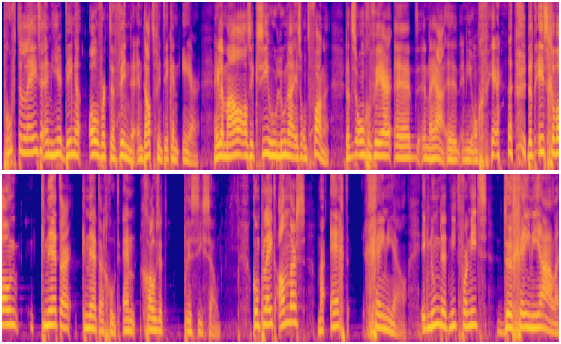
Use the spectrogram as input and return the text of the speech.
proef te lezen en hier dingen over te vinden. En dat vind ik een eer. Helemaal als ik zie hoe Luna is ontvangen. Dat is ongeveer, eh, nou ja, eh, niet ongeveer. dat is gewoon knetter, knetter goed. En Gozert precies zo. Compleet anders, maar echt geniaal. Ik noemde het niet voor niets de geniale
